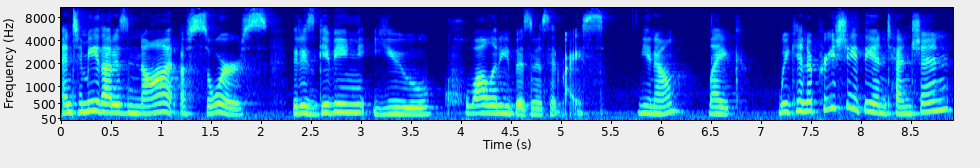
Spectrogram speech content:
And to me, that is not a source that is giving you quality business advice. You know, like we can appreciate the intention,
